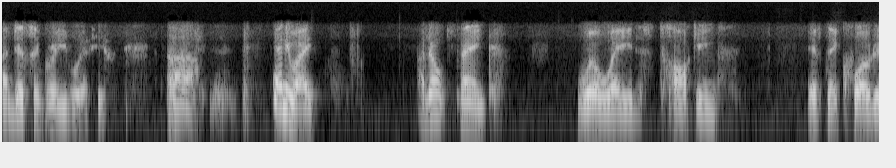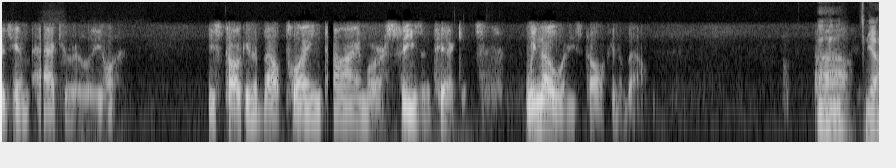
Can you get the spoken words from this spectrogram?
I disagreed with you. Uh, anyway, I don't think Will Wade is talking. If they quoted him accurately, he's talking about playing time or season tickets. We know what he's talking about. Mhm. Uh, yeah.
